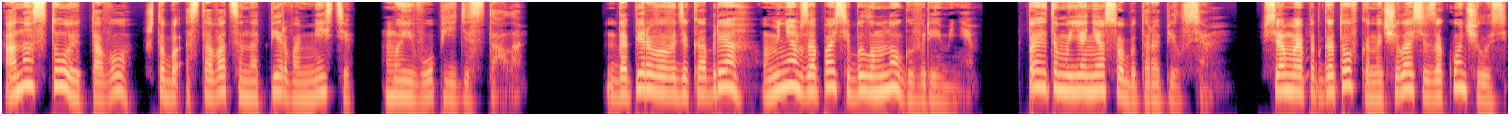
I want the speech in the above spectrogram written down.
Она стоит того, чтобы оставаться на первом месте моего пьедестала. До 1 декабря у меня в запасе было много времени, поэтому я не особо торопился. Вся моя подготовка началась и закончилась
